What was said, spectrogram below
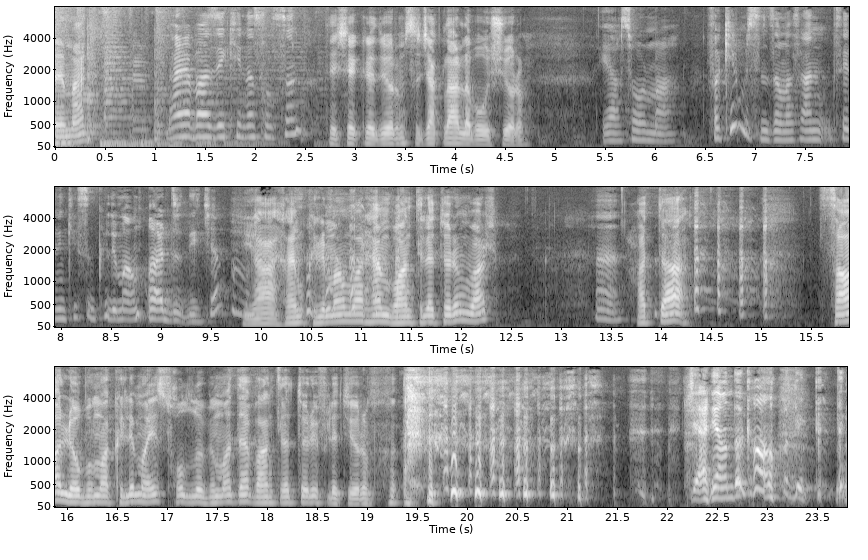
Emel. Merhaba Zeki nasılsın? Teşekkür ediyorum. Sıcaklarla boğuşuyorum. Ya sorma. Fakir misiniz ama sen senin kesin kliman vardır diyeceğim. Ya hem klimam var hem vantilatörüm var. Ha. Hatta sağ lobuma klimayı, sol lobuma da vantilatörü üfletiyorum. Ceryanda kalma dikkat et.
